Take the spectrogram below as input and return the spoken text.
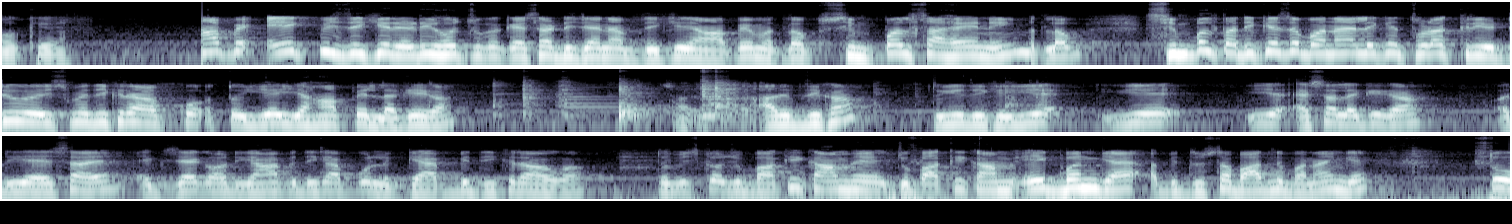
ओके। यहाँ पे एक पीस देखिए रेडी हो चुका कैसा डिज़ाइन आप देखिए यहाँ पे मतलब सिंपल सा है नहीं मतलब सिंपल तरीके से बना है लेकिन थोड़ा क्रिएटिव है इसमें दिख रहा है आपको। तो ये यहाँ पे लगेगा। आरिफ दिखा। तो ये देखिए ये ये ये ऐसा लगेगा और ये ऐसा है एग्जैक्ट और यहाँ पे देखिए आपको गैप भी दिख रहा होगा। तो अभी इसका जो बाकी काम है जो बाकी काम एक बन गया है अभी दूसरा बाद में बनाएँगे। तो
